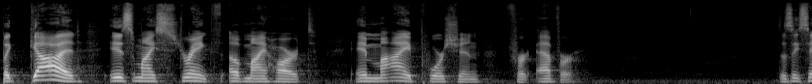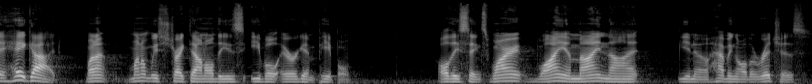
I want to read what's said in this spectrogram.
but God is my strength of my heart and my portion forever. Does he say, hey, God, why don't, why don't we strike down all these evil, arrogant people? All these things. Why, why am I not, you know, having all the riches?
